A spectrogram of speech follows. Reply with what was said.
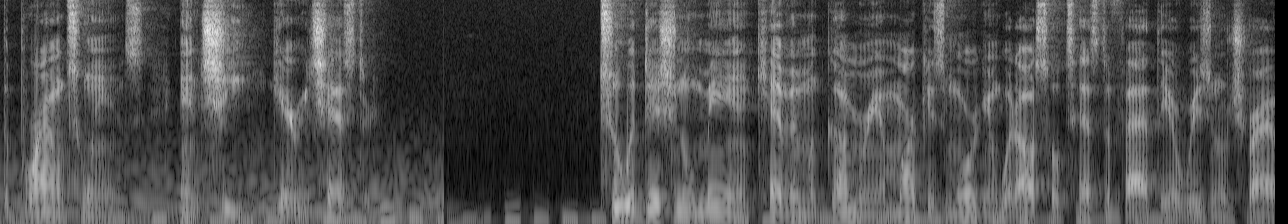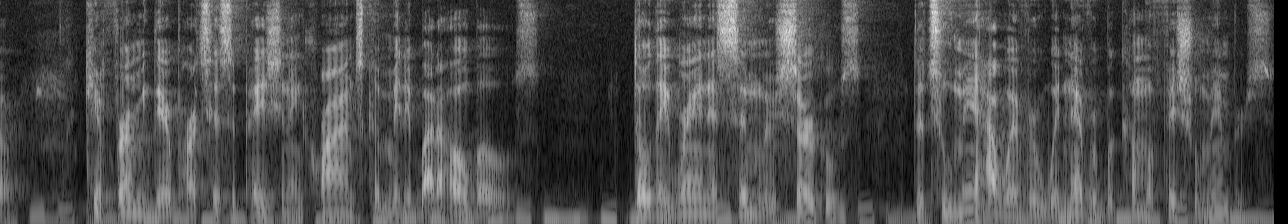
the Brown twins, and Chi, Gary Chester. Two additional men, Kevin Montgomery and Marcus Morgan, would also testify at the original trial, confirming their participation in crimes committed by the hobos. Though they ran in similar circles, the two men, however, would never become official members.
